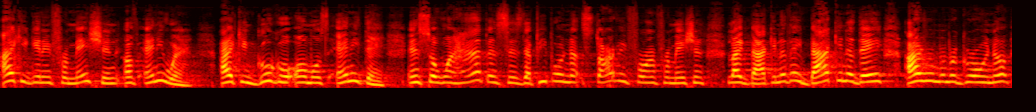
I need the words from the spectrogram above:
I can get information of anywhere. I can Google almost anything. And so what happens is that people are not starving for information like back in the day. Back in the day, I remember growing up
